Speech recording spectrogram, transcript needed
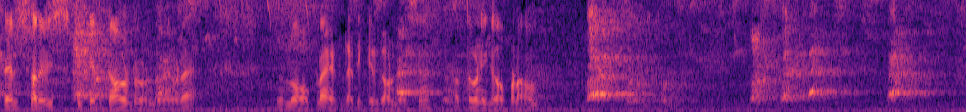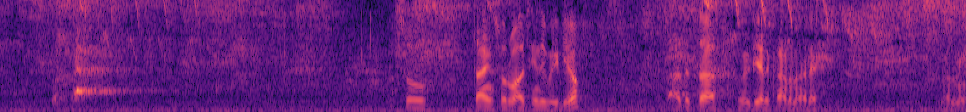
സെൽഫ് സർവീസ് ടിക്കറ്റ് കൗണ്ടറുണ്ട് ഇവിടെ. ഇതൊന്നും ഓപ്പൺ ആയിട്ടില്ല ടിക്കറ്റ് കൗണ്ടേഴ്സ് പത്ത് മണിക്ക് ഓപ്പൺ ആവും. So thanks for watching the video അടുത്ത വീഡിയോയിൽ കാണുന്നവരെ. നന്ദി.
